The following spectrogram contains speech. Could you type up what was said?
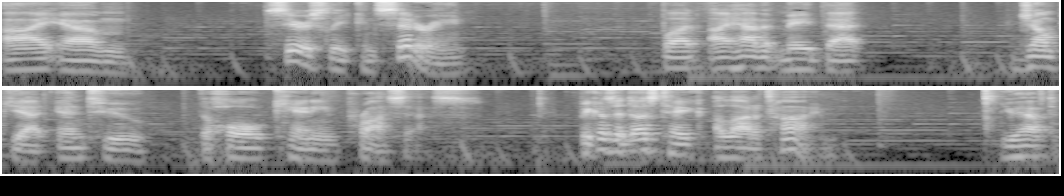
I am seriously considering, but I haven't made that jump yet into the whole canning process because it does take a lot of time. You have to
